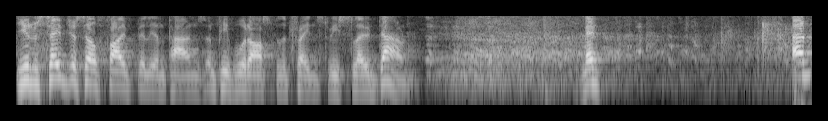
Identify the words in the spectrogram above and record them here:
You'd have saved yourself five billion pounds, and people would ask for the trains to be slowed down. okay? And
